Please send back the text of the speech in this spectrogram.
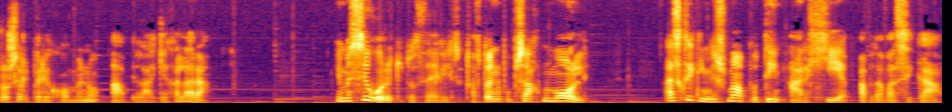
social περιεχόμενο απλά και χαλαρά. Είμαι σίγουρη ότι το θέλεις, αυτό είναι που ψάχνουμε όλοι. Ας ξεκινήσουμε από την αρχή, από τα βασικά.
